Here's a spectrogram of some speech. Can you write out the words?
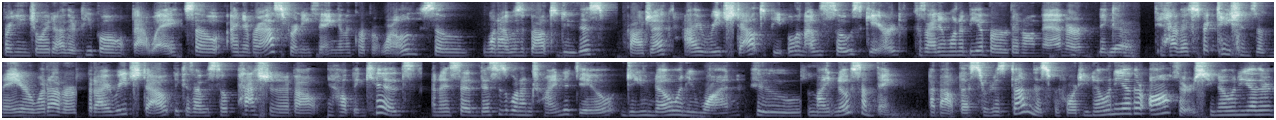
bringing joy to other people that way. So I never asked for anything in the corporate world. So when I was about to do this project, I reached out to people and I was so scared because I didn't want to be a burden on them or make, yeah. have expectations of me or whatever. But I reached out because I was so passionate about helping kids. And I said, This is what I'm trying to do. Do you know anyone who might know something? About this or has done this before? Do you know any other authors? Do you know any other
